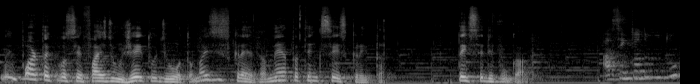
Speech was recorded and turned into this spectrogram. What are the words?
Não importa que você faz de um jeito ou de outro, mas escreve. A meta tem que ser escrita. Tem que ser divulgada. Assim todo mundo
